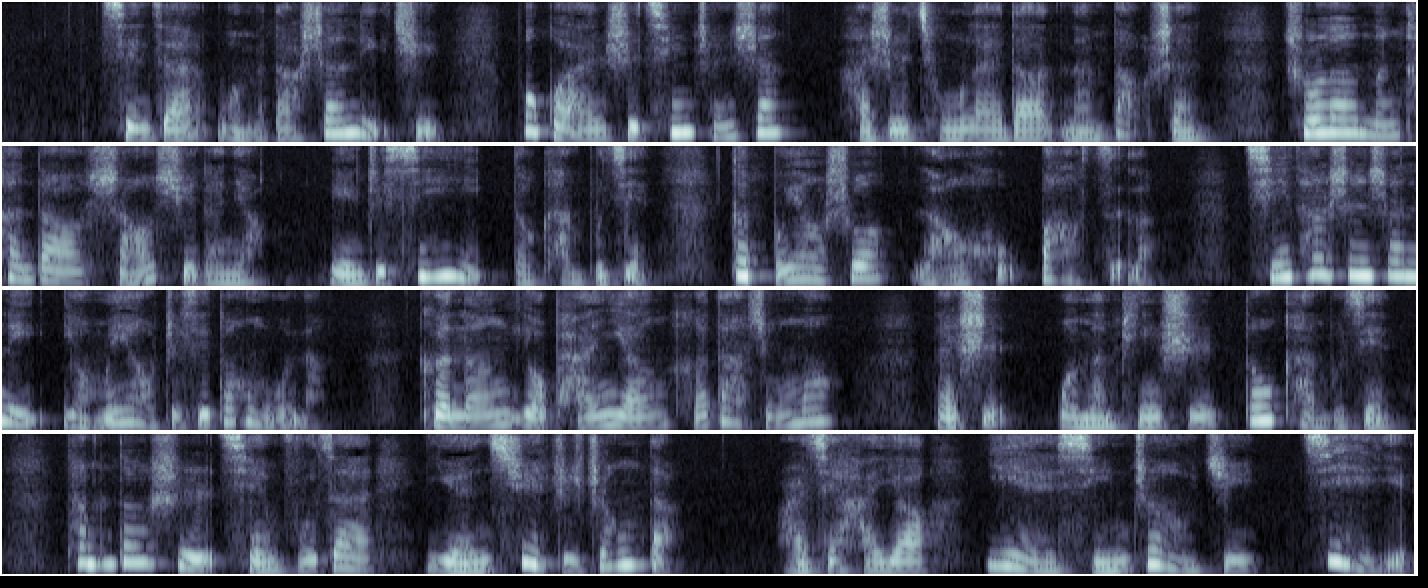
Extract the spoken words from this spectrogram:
现在我们到山里去，不管是青城山还是邛崃的南宝山，除了能看到少许的鸟，连只蜥蜴都看不见，更不要说老虎、豹子了。其他深山里有没有这些动物呢？可能有盘羊和大熊猫，但是。我们平时都看不见，它们都是潜伏在岩穴之中的，而且还要夜行昼居，戒也。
